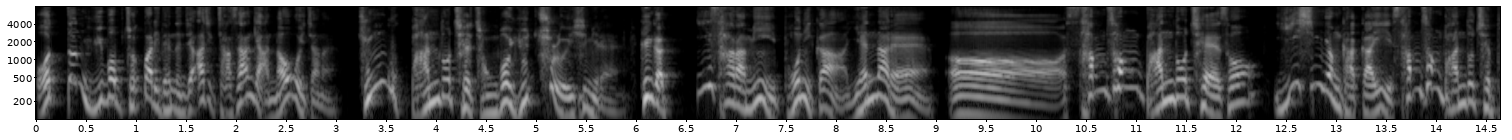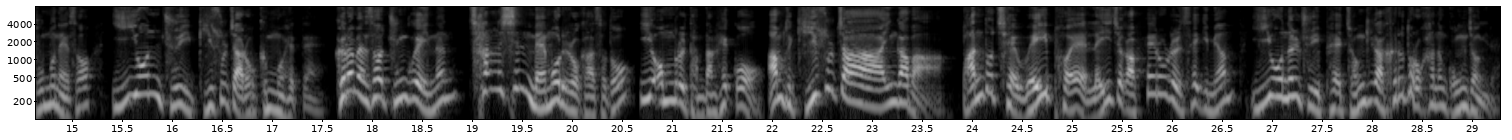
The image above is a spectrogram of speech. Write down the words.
어떤 위법 적발이 됐는지 아직 자세한 게 안 나오고 있잖아요. 중국 반도체 정보 유출 의심이래. 그러니까 이 사람이 보니까 옛날에 어 삼성 반도체에서 20년 가까이 삼성 반도체 부문에서 이온 주입 기술자로 근무했대. 그러면서 중국에 있는 창신 메모리로 가서도 이 업무를 담당했고 아무튼 기술자인가 봐. 반도체 웨이퍼에 레이저가 회로를 새기면 이온을 주입해 전기가 흐르도록 하는 공정이래.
